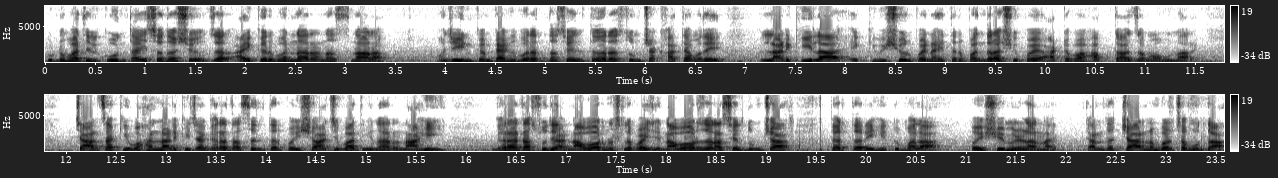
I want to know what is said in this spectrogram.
कुटुंबातील कोणताही सदस्य जर आयकर भरणारा नसणारा म्हणजे इन्कम टॅक्स भरत नसेल तरच तुमच्या खात्यामध्ये लाडकीला एकवीसशे रुपये नाही तर पंधराशे रुपये आठवा हप्ता जमा होणार आहे. चारचाकी वाहन लाडकीच्या घरात असेल तर पैसे अजिबात येणार नाही. घरात असू द्या नावावर नसलं पाहिजे. नावावर जर असेल तुमच्या तर तरीही तुम्हाला पैसे मिळणार नाहीत. त्यानंतर चार नंबरचा मुद्दा.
